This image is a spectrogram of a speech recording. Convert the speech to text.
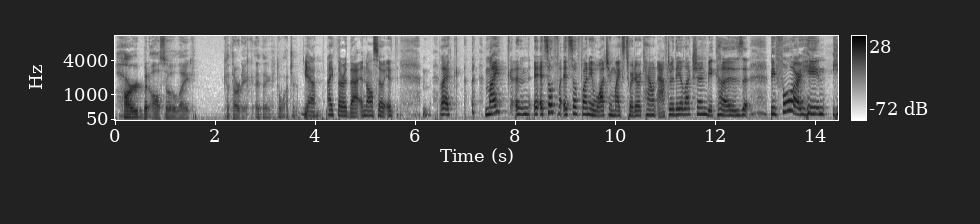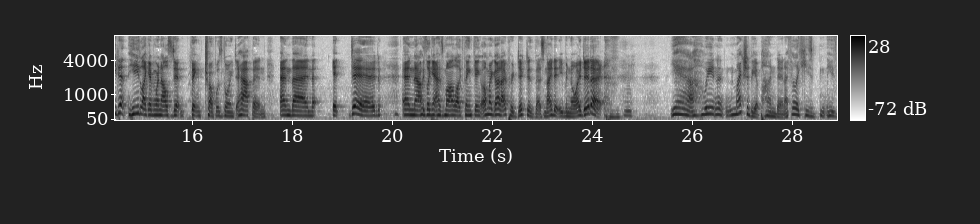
hard, but also like cathartic. I think to watch it. Yeah, I third that, and also it, like Mike. And it's so it's so funny watching Mike's Twitter account after the election because before he he didn't he like everyone else didn't think Trump was going to happen, and then it did. And now he's looking at his monologue thinking, "Oh my God, I predicted this, and I didn't even know I did it." Yeah, we Mike should be a pundit. I feel like he's he's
